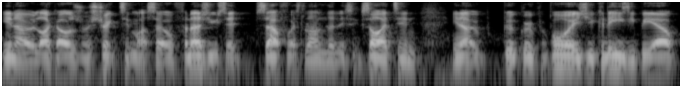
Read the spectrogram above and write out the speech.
You know, like I was restricting myself. And as you said, Southwest London, it's exciting. You know, good group of boys. You could easily be out,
